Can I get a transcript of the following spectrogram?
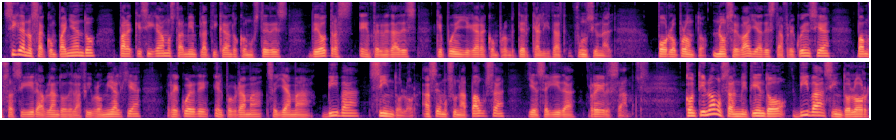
Síganos acompañando para que sigamos también platicando con ustedes de otras enfermedades que pueden llegar a comprometer calidad funcional. Por lo pronto, no se vaya de esta frecuencia, vamos a seguir hablando de la fibromialgia. Recuerde, el programa se llama Viva sin dolor. Hacemos una pausa y enseguida regresamos. Continuamos transmitiendo Viva sin dolor,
